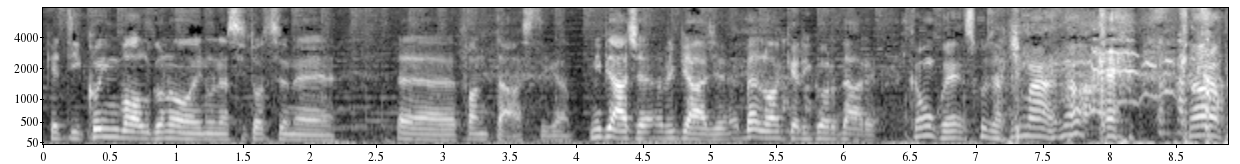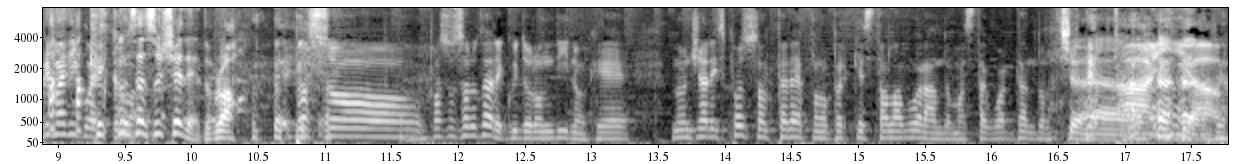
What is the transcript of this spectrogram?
che ti coinvolgono in una situazione eh, fantastica. Mi piace, ripiace, è bello anche ricordare. Comunque, scusa, prima. No, eh, no, no, prima di questo. Che cosa sta succedendo, bro? Posso, posso salutare Guido Londino che non ci ha risposto al telefono perché sta lavorando, ma sta guardando la Cioè, Aia.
